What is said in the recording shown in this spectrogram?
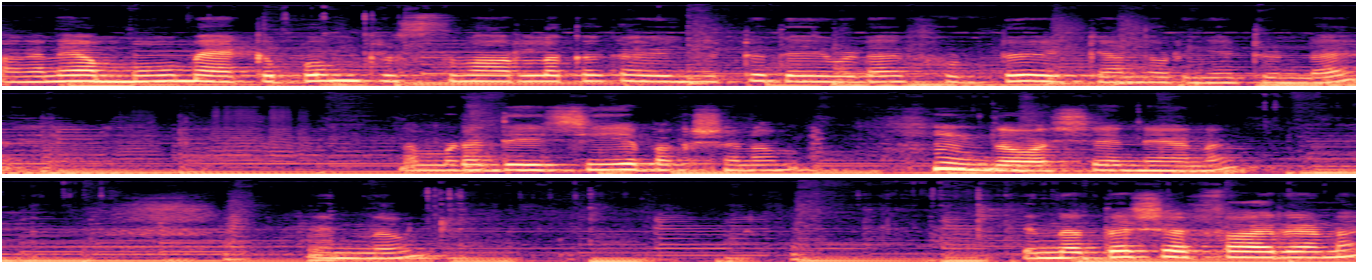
അങ്ങനെ അമ്മു മേക്കപ്പും ഡ്രസ്സ് മാറലൊക്കെ കഴിഞ്ഞിട്ട് ദേ ഇവിടെ ഫുഡ് കഴിക്കാൻ തുടങ്ങിയിട്ടുണ്ട്. നമ്മുടെ ദേശീയ ഭക്ഷണം ദോശ തന്നെയാണ്. ഇന്നും ഇന്നത്തെ ഷെഫ് ആരാണ്?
